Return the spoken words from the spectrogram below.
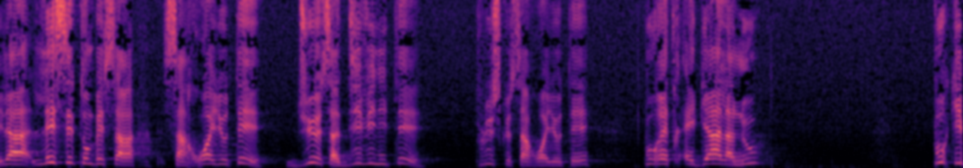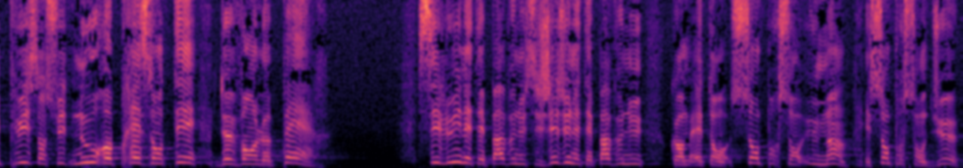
Il a laissé tomber sa, sa royauté, Dieu, sa divinité, plus que sa royauté, pour être égal à nous pour qu'il puisse ensuite nous représenter devant le Père. Si lui n'était pas venu, si Jésus n'était pas venu comme étant 100% humain et 100% Dieu,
